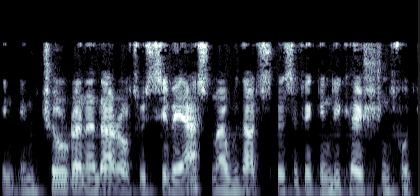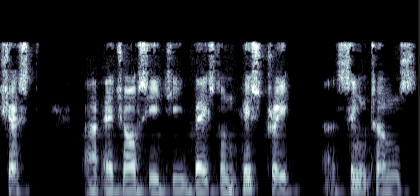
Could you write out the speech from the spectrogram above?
in, in, children and adults with severe asthma without specific indications for chest uh, HRCT based on history, uh, symptoms,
